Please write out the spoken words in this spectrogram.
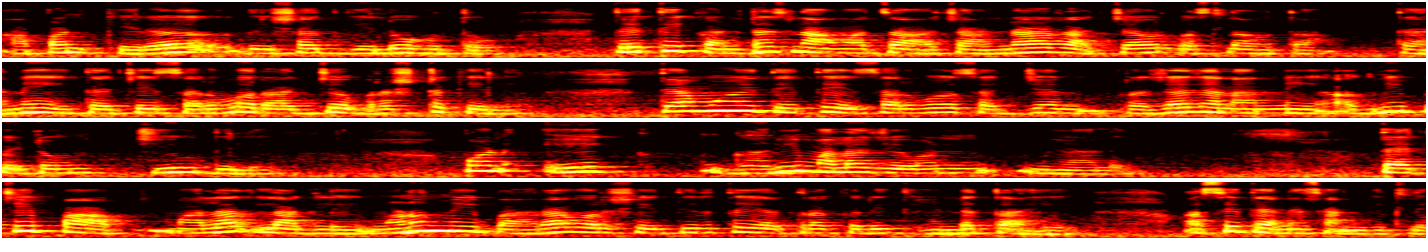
आपण केरळ देशात गेलो होतो. तेथे कंठस नावाचा चांडाळ राज्यावर बसला होता. त्याने त्याचे सर्व राज्य भ्रष्ट केले. त्यामुळे तेथे सर्व सज्जन प्रजाजनांनी अग्नी पेटवून जीव दिले. पण एक घरी मला जेवण मिळाले. त्याचे पाप मला लागले. म्हणून मी बारा वर्षे तीर्थयात्रा करीत हिंडत आहे असे त्याने सांगितले.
